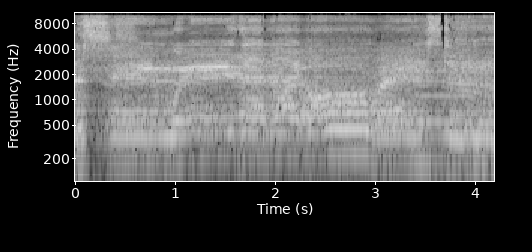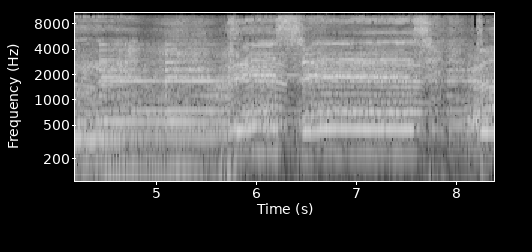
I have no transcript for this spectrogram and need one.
the same way that I always do. This is the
